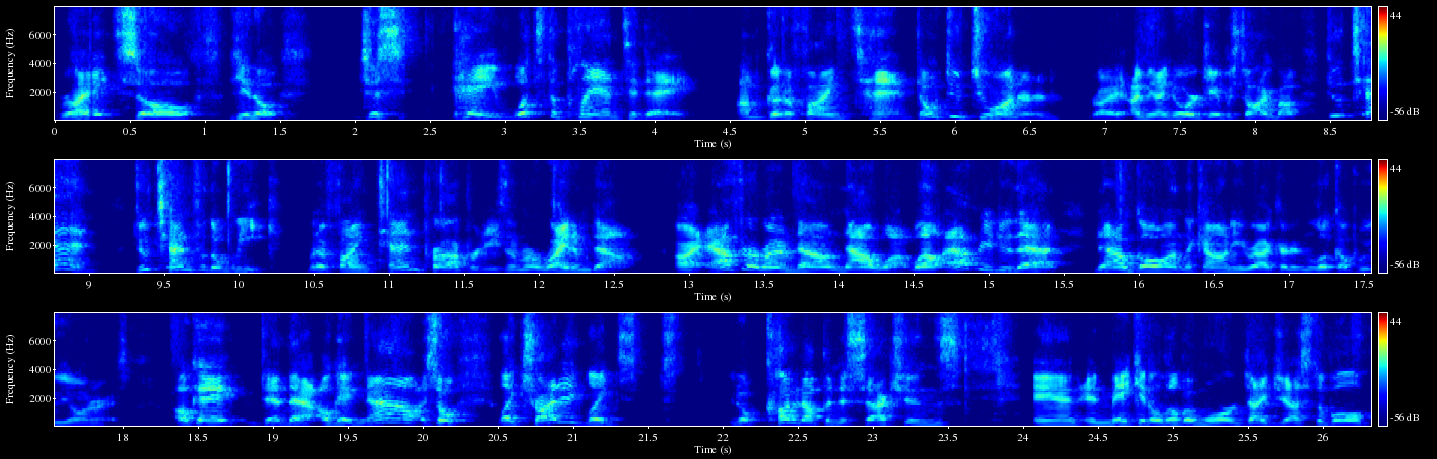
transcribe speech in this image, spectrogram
right? So you know, just hey, what's the plan today? I'm to find 10. Don't do 200, right? I mean, I know where Gabe was talking about. Do 10. Do 10 for the week. I'm going to find 10 properties. I'm going to write them down. All right. After I write them down, now what? Well, after you do that, now go on the county record and look up who the owner is. Okay. Did that. Okay. Now, so like try to like, you know, cut it up into sections and, and make it a little bit more digestible.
